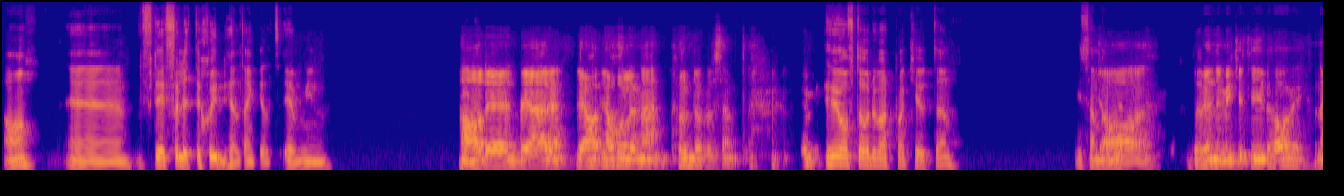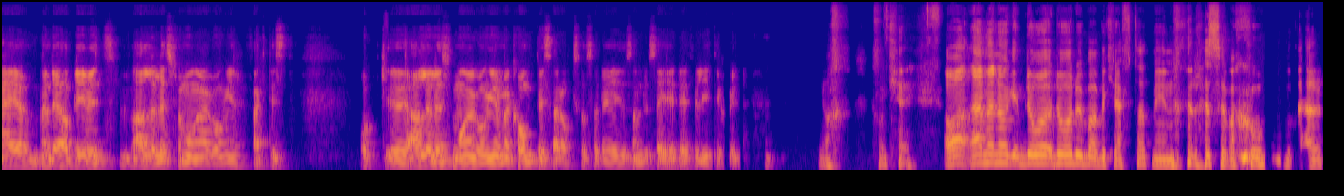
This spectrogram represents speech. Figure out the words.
ja, eh, för det är för lite skydd helt enkelt, är min Ja, det, det, är det. Jag, jag håller med. 100 procent. Hur ofta har du varit på akuten? I samband ja, jag vet inte hur mycket tid har vi. Nej, men det har blivit alldeles för många gånger faktiskt. Och eh, alldeles för många gånger med kompisar också, så det är ju som du säger, det är för lite skydd. Ja, Okay. Ja, men då, då har du bara bekräftat min reservation mot den här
